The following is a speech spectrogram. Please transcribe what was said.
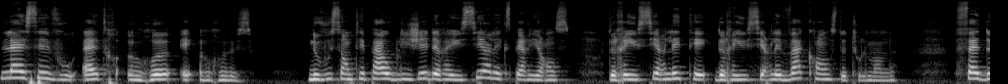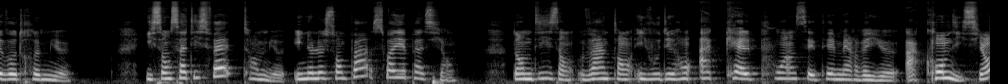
laissez-vous être heureux et heureuse. Ne vous sentez pas obligé de réussir l'expérience, de réussir l'été, de réussir les vacances de tout le monde. Faites de votre mieux. Ils sont satisfaits, tant mieux. Ils ne le sont pas, soyez patients. Dans 10 ans, 20 ans, ils vous diront à quel point c'était merveilleux, à condition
